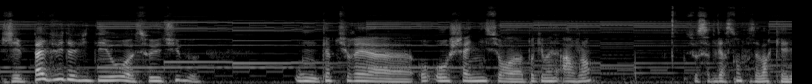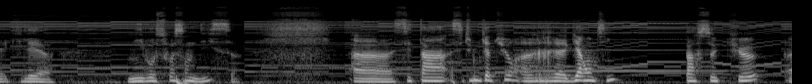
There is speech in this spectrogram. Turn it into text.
j'ai pas vu de vidéo euh, sur YouTube où on capturait euh, Shiny sur euh, Pokémon Argent. Sur cette version, il faut savoir qu'il est, niveau 70. c'est un, c'est une capture garantie parce que je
